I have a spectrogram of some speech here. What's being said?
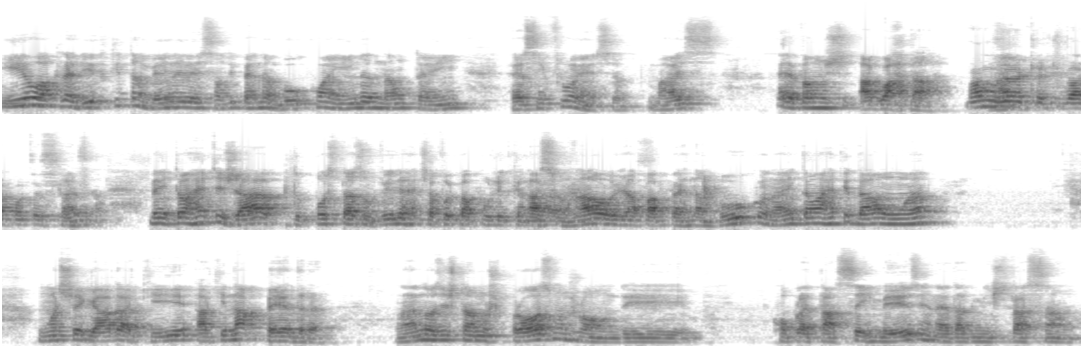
E eu acredito que também na eleição de Pernambuco ainda não tem essa influência. Mas é, vamos aguardar. Vamos né? ver o que, é que vai acontecer. Tá Bem, então a gente já, do Posto das Ovelhas, a gente já foi para a política nacional, já para Pernambuco, né? Então a gente dá uma, uma chegada aqui, aqui na pedra. Né? Nós estamos próximos, João, de completar seis meses né, da administração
